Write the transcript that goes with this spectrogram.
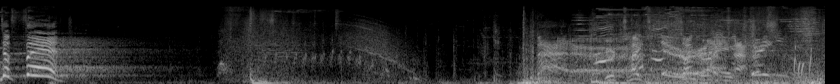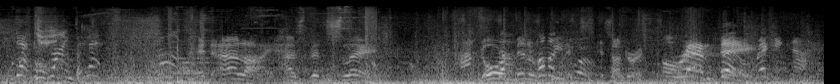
Defend. Your titan is under attack. Get blind. An ally has been slain. Your middle phoenix through. is under attack. Better Rampage! recognize.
